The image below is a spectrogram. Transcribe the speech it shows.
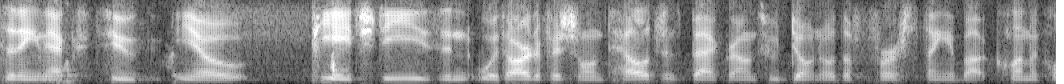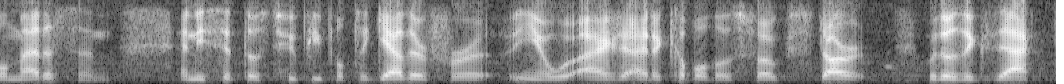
sitting next to you know PhDs with artificial intelligence backgrounds who don't know the first thing about clinical medicine. And you sit those two people together for you know I, I had a couple of those folks start with those exact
